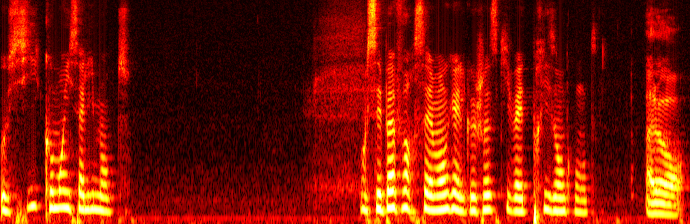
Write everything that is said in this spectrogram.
aussi comment il s'alimente? Ou c'est pas forcément quelque chose qui va être pris en compte? Alors,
